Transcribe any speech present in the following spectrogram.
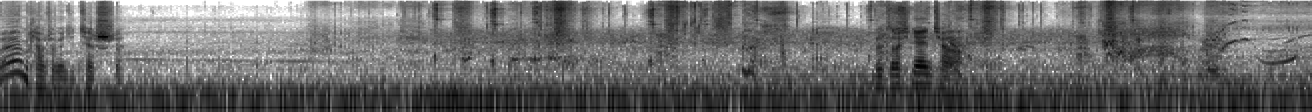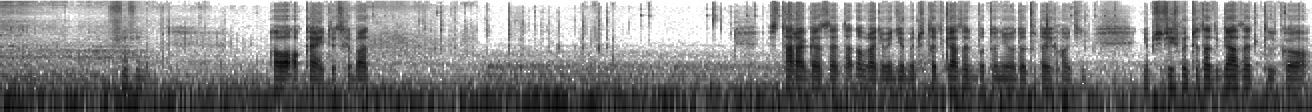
Ja myślałem, że będzie cięższe. Bez draśnięcia. o, okej, to jest chyba... Stara gazeta. Dobra, nie będziemy czytać gazet, bo to nie o to tutaj chodzi. Nie przyszliśmy czytać gazet, tylko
